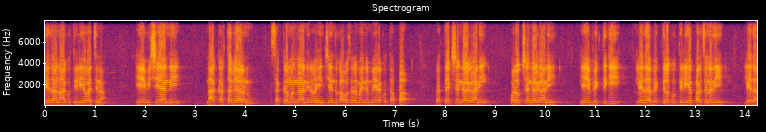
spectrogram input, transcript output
లేదా నాకు తెలియవచ్చిన ఏ విషయాన్ని నా కర్తవ్యాలను సక్రమంగా నిర్వహించేందుకు అవసరమైన మేరకు తప్ప ప్రత్యక్షంగా కానీ పరోక్షంగా కానీ ఏ వ్యక్తికి లేదా వ్యక్తులకు తెలియపరచనని లేదా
